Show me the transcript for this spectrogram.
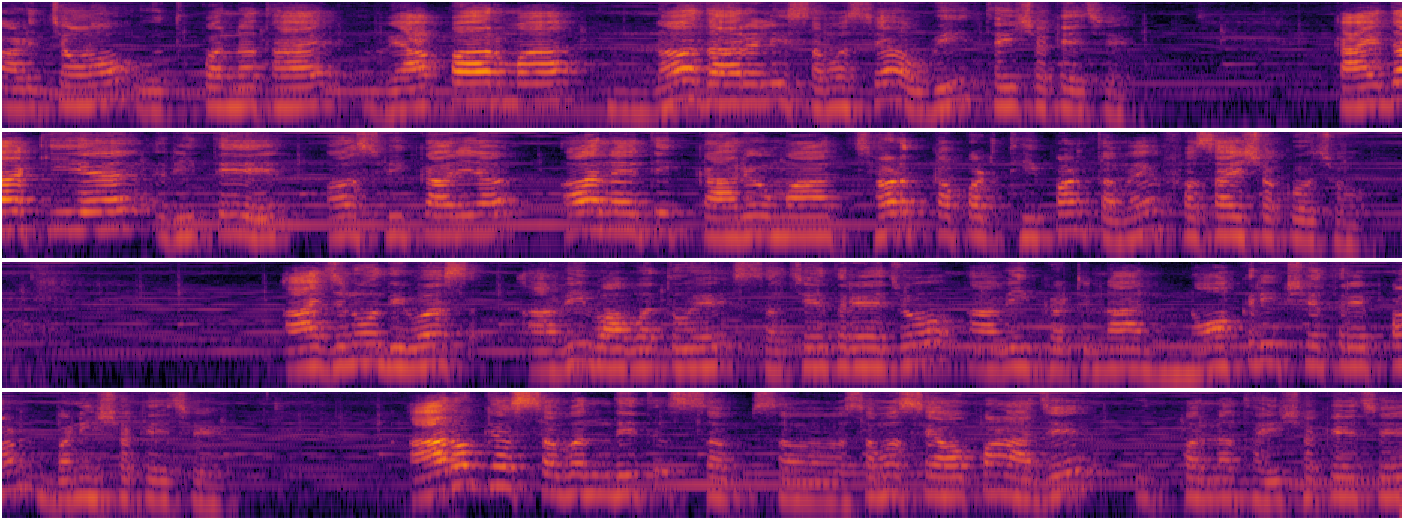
અડચણો ઉત્પન્ન થાય, વ્યાપારમાં ન ધારેલી સમસ્યા ઊભી થઈ શકે છે. કાયદાકીય રીતે અસ્વીકાર્ય અનૈતિક કાર્યોમાં છળ કપટથી પણ તમે ફસાઈ શકો છો. આજનો દિવસ આવી બાબતોએ સચેત રહેજો. આવી ઘટના નોકરી ક્ષેત્રે પણ બની શકે છે. આરોગ્ય સંબંધિત સમસ્યાઓ પણ આજે ઉત્પન્ન થઈ શકે છે.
